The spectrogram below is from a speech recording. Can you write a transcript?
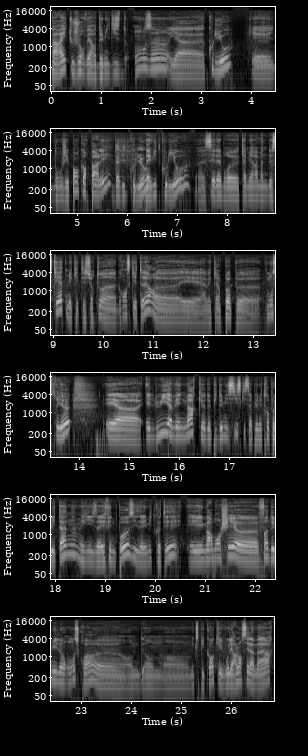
pareil toujours vers 2010-11 il y a Coolio est- dont j'ai pas encore parlé David Coulio. David Coolio, euh, célèbre caméraman de skate, mais qui était surtout un grand skateur euh, et avec un pop euh, monstrueux. Et, et lui avait une marque depuis 2006 qui s'appelait Metropolitan, mais ils avaient fait une pause, ils avaient mis de côté, et il m'a rebranché fin 2011, je crois, en, m- en- en m'expliquant qu'il voulait relancer la marque.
